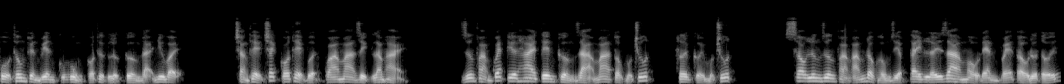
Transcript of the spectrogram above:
phổ thông thuyền viên cũng cùng có thực lực cường đại như vậy. Chẳng thể trách có thể vượt qua ma dịch lam hải dương phạm quét kia hai tên cường giả ma tộc một chút, hơi cười một chút. Sau lưng dương phạm ám độc hồng diệp tay lấy ra màu đen vé tàu đưa tới.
